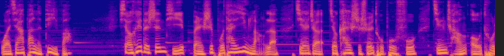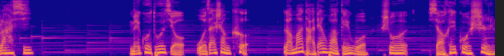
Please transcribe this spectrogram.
我家搬了地方，小黑的身体本是不太硬朗了，接着就开始水土不服，经常呕吐拉稀。没过多久，我在上课，老妈打电话给我说小黑过世了。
